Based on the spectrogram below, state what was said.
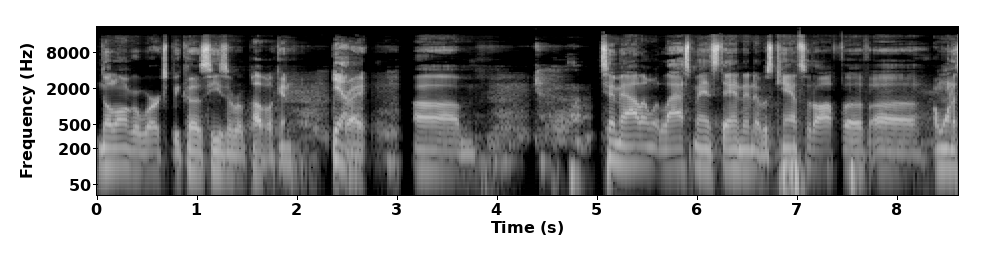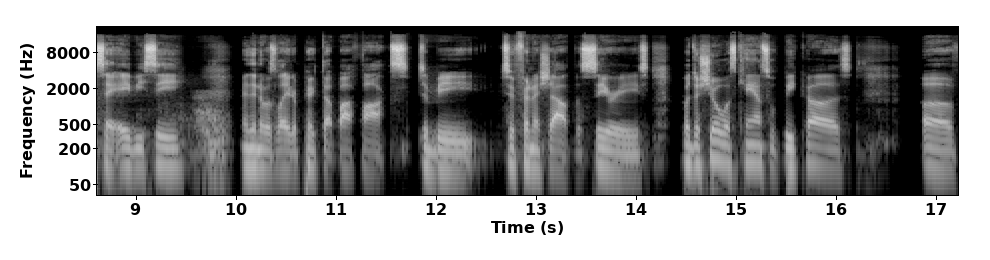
No longer works because he's a Republican, yeah, right? Um, Tim Allen with Last Man Standing. It was canceled off of uh, I want to say ABC, and then it was later picked up by Fox to be to finish out the series. But the show was canceled because of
